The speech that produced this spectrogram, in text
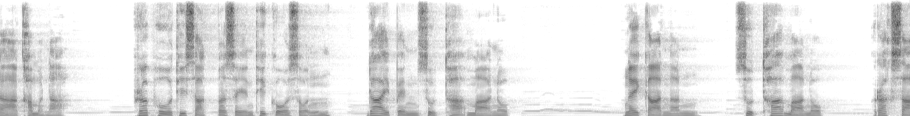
นาคมนะ พระโพธิสัตว์ประเสนที่โกศลได้เป็นสุทธมานพ ในการนั้น สุทธมานพ รักษา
